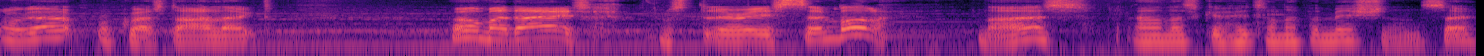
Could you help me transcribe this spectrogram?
Okay. Request dialect. Oh my days. Mysterious symbol. Nice. And let's go hit on a mission. So,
